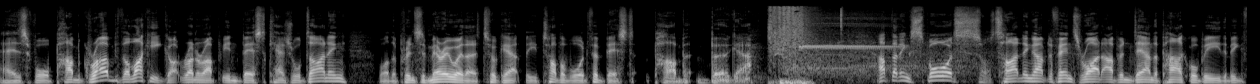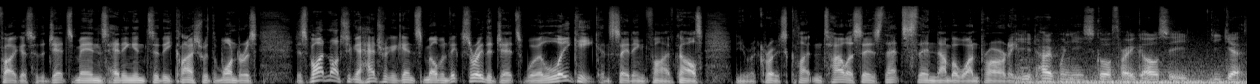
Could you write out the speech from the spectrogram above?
As for pub grub, the Lucky got runner up in best casual dining, while the Prince of Merewether took out the top award for best pub burger. Updating sports, tightening up defence right up and down the park will be the big focus for the Jets men's heading into the clash with the Wanderers. Despite notching a hat trick against Melbourne Victory, the Jets were leaky, conceding five goals. New recruit Clayton Taylor says that's their number one priority. You'd hope when you score three goals, you, you get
